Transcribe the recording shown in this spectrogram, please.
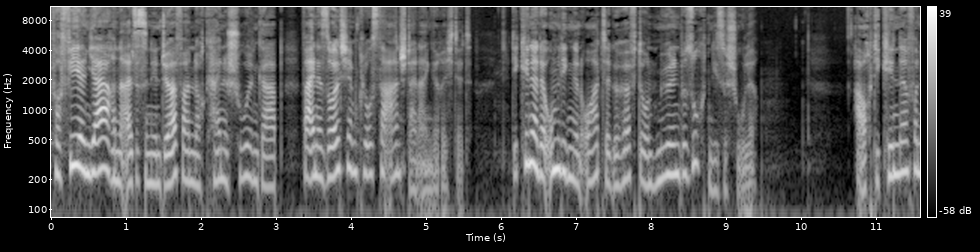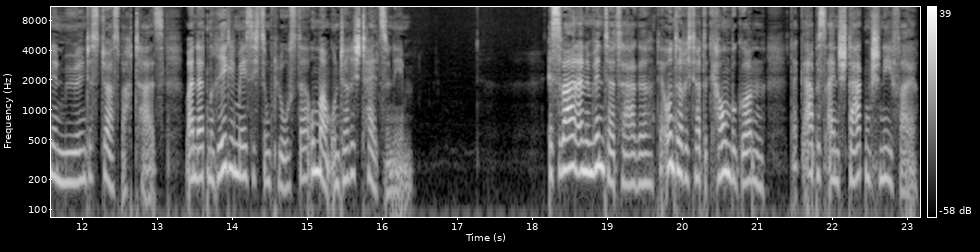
Vor vielen Jahren, als es in den Dörfern noch keine Schulen gab, war eine solche im Kloster Arnstein eingerichtet. Die Kinder der umliegenden Orte, Gehöfte und Mühlen besuchten diese Schule. Auch die Kinder von den Mühlen des Dörsbachtals wanderten regelmäßig zum Kloster, um am Unterricht teilzunehmen. Es war an einem Wintertage, der Unterricht hatte kaum begonnen, da gab es einen starken Schneefall.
